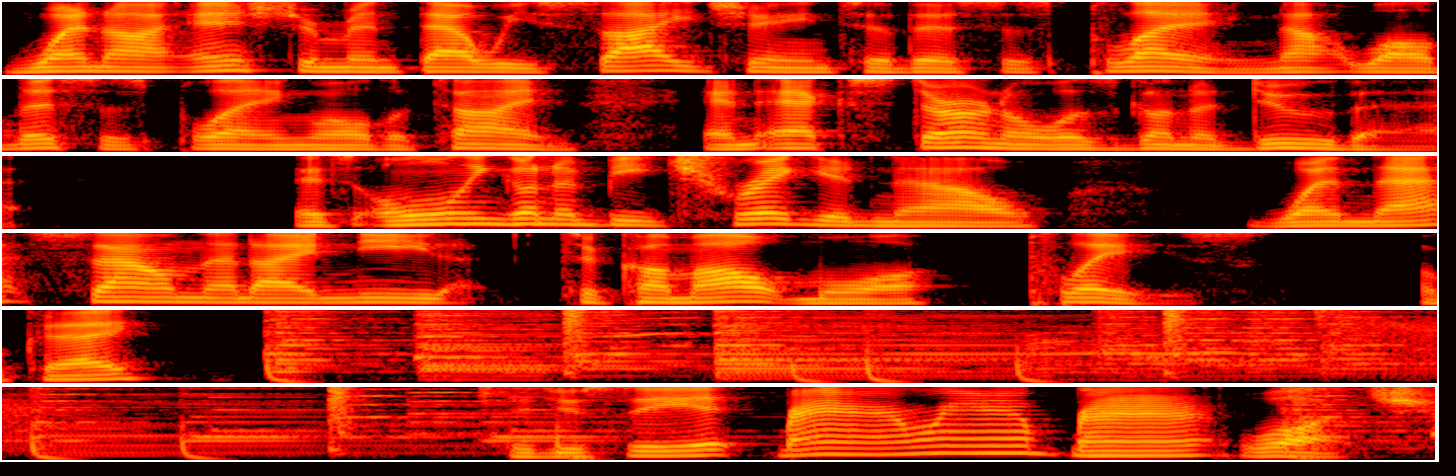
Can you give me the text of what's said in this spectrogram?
when our instrument that we sidechain to this is playing, not while this is playing all the time. And external is going to do that. It's only going to be triggered now when that sound that I need to come out more plays. Okay? Did you see it? Watch.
